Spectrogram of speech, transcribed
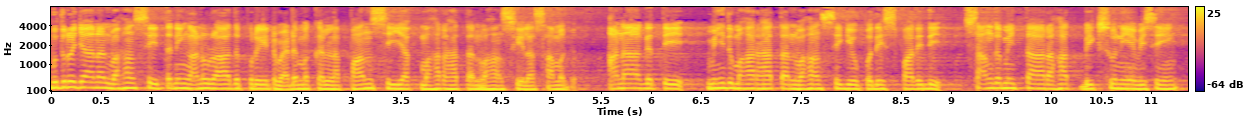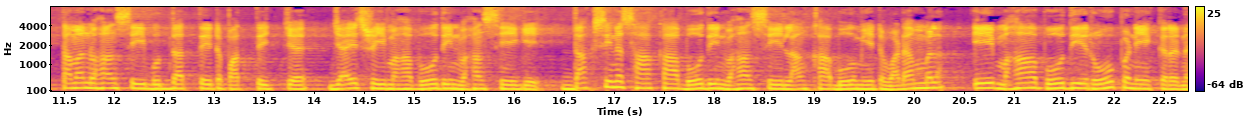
බුදුරජාණන් වහන්සේ එතනින් අනුරාධපුරයට වැඩම කරලා පන්සීයක් මහරහතන් වහන්සේලා සමඟ. අනාගතේ මිහිදු මහරහතන් වහන්සේගේ උපදෙස් පරිදි සංගමිත්තා රහත් භික්‍ෂුණිය විසින් තමන් වහන්සේ බුද්ධත්වයට පත්වෙච්ච ජයශ්‍රී මහා බෝධීන් වහන්සේගේ දක්ෂිණ සාකා බෝධීන් වහන්සේ ලංකා භූමියයට වඩම්මල ඒ මහා බෝධිය රෝපණය කරන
